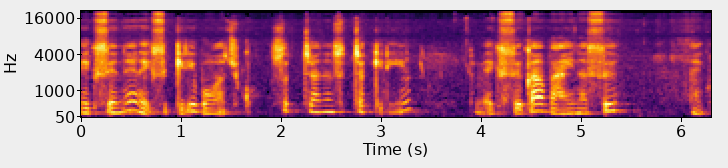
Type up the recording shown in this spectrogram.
X는 x끼리 모아주고 숫자는 숫자끼리. 그럼 x가 마이너스 아이고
